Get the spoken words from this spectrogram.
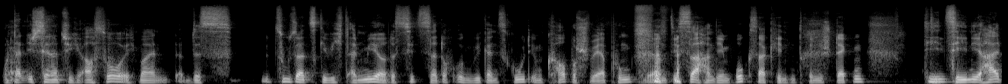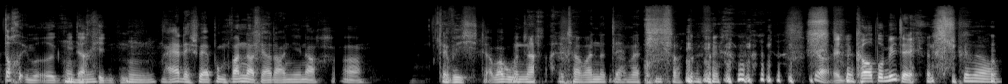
Und dann ist es ja natürlich auch so, ich meine, das Zusatzgewicht an mir, das sitzt ja doch irgendwie ganz gut im Körperschwerpunkt, während die Sachen, die im Rucksack hinten drin stecken, die ziehen ja halt doch immer irgendwie nach hinten. Naja, der Schwerpunkt wandert ja dann je nach äh, Gewicht, aber gut. Und nach Alter wandert der immer tiefer. Ja, in die Körpermitte. genau.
